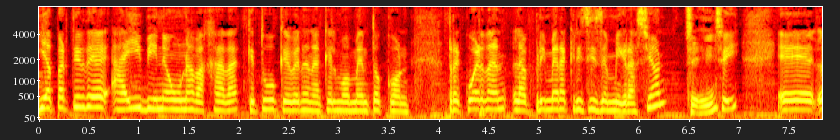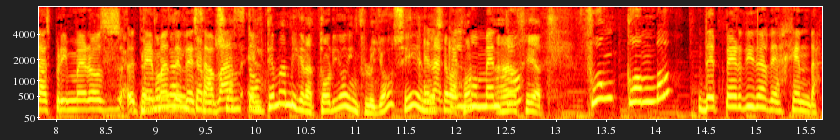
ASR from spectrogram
y a partir de ahí vino una bajada que tuvo que ver en aquel momento con, recuerdan la primera crisis de migración, Sí. sí, eh, los primeros eh, Perdón temas de desabasto. ¿El tema migratorio influyó? Sí, en, en ese aquel bajón? momento Ah, fíjate. fue un combo de pérdida de agenda.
